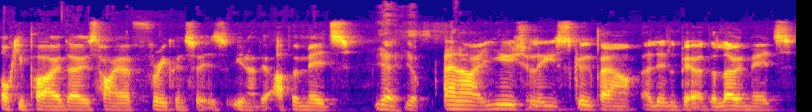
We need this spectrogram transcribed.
occupy those higher frequencies, you know, the upper mids. Yeah, yep, And I usually scoop out a little bit of the low mids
